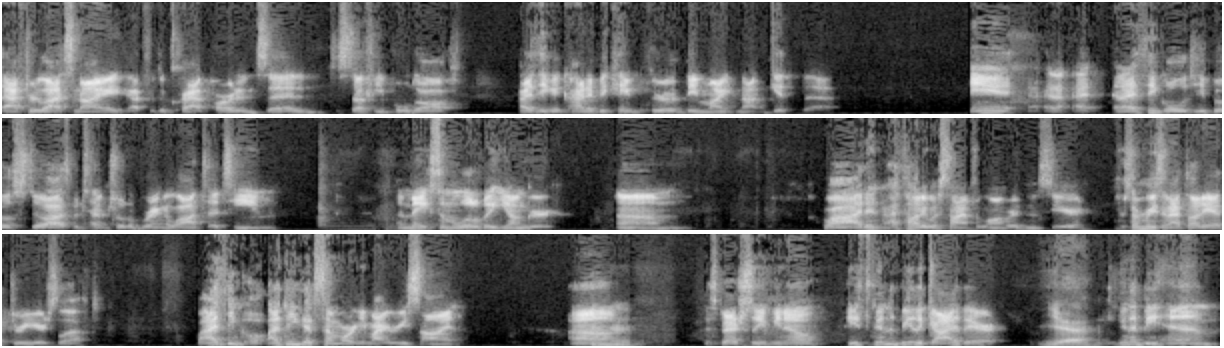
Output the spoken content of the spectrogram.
after last night, after the crap Harden said and the stuff he pulled off, I think it kind of became clear that they might not get that. And and I, and I think Oladipo still has potential to bring a lot to a team and makes them a little bit younger. Um, wow, I didn't. I thought he was signed for longer than this year. For some reason, I thought he had three years left. But I think I think that somewhere he might resign. Um, Mhm. especially if you know he's going to be the guy there. Yeah, It's going to be him.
